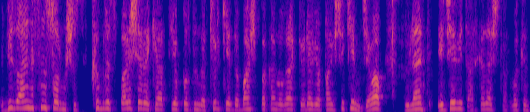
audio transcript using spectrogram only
Biz aynısını sormuşuz. Kıbrıs Barış Harekatı yapıldığında Türkiye'de başbakan olarak görev yapan kişi kim? Cevap Bülent Ecevit arkadaşlar. Bakın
